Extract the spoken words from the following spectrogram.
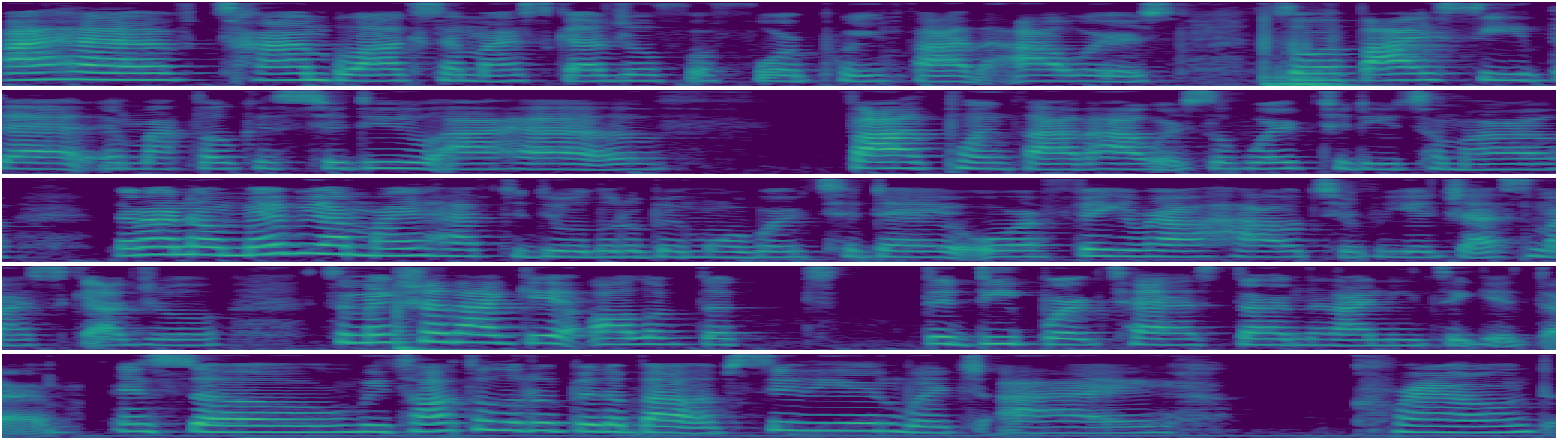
I have time blocks in my schedule for 4.5 hours. So, if I see that in my focus to do, I have 5.5 hours of work to do tomorrow, then I know maybe I might have to do a little bit more work today or figure out how to readjust my schedule to make sure that I get all of the the deep work tasks done that I need to get done. And so we talked a little bit about Obsidian, which I crowned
